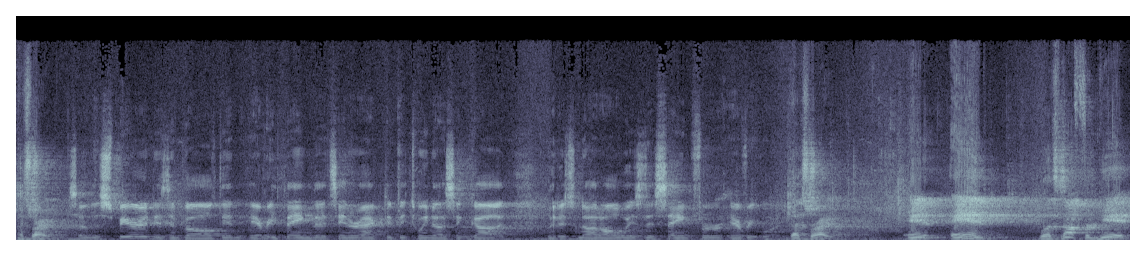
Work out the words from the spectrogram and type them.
That's right. So the Spirit is involved in everything that's interactive between us and God, but it's not always the same for everyone. That's right. And, and let's not forget,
